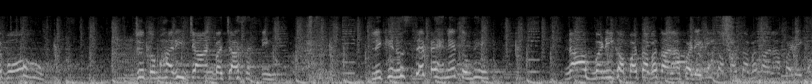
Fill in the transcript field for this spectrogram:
मैं वो हूँ जो तुम्हारी जान बचा सकती हूँ। लेकिन उससे पहले तुम्हें नागमणि का पता बताना पड़ेगा। का पता बताना पड़ेगा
